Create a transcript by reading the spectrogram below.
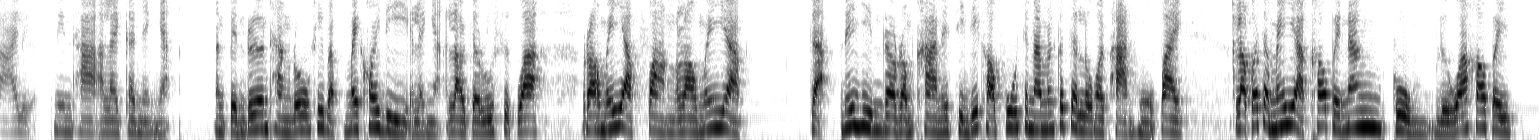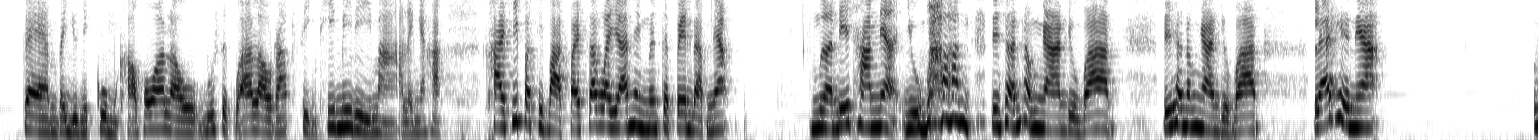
ร้ายหรือนินทาอะไรกันอย่างเงี้ย มันเป็นเรื่องทางโลกที่แบบไม่ค่อยดีอะไรเงี้ย เราจะรู้สึกว่าเราไม่อยากฟังเราไม่อยากจะได้ยินเรารำคาญในสิ่งที่เขาพูดฉะนั้นมันก็จะลอยผ่านหูไป เราก็จะไม่อยากเข้าไปนั่งกลุ่ม หรือว่าเข้าไปแจมไปอยู่ในกลุ่มเขาเพราะว่าเรารู้สึกว่าเรารับสิ่งที่ไม่ดีมาอะไรเงี้ยค่ะ ใครที่ปฏิบัติไปสักระยะหนึ่งมันจะเป็นแบบเนี้ย เหมือนดิฉันเนี่ยอยู่บ้าน ดิฉันทำงานอยู่บ้าน ดิฉันทำงานอยู่บ้าน และทีเนี้ย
